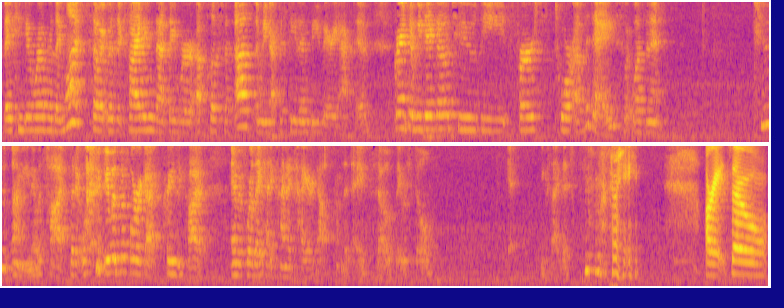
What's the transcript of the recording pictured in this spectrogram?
they can go wherever they want. So it was exciting that they were up close with us and we got to see them be very active. Granted, we did go to the first tour of the day, so it wasn't too. I mean, it was hot, but it was it was before it got crazy hot and before they had kind of tired out from the day, so they were still yeah excited. Right. All right. So,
